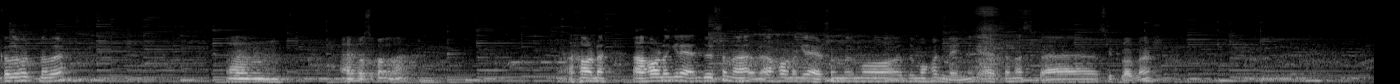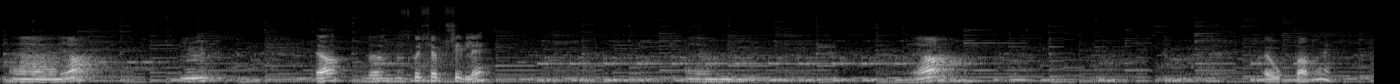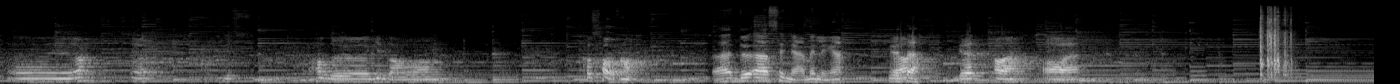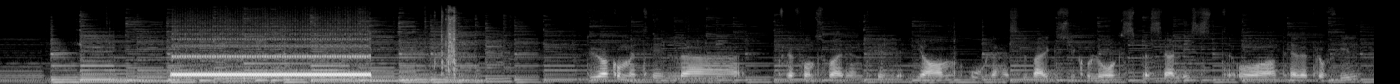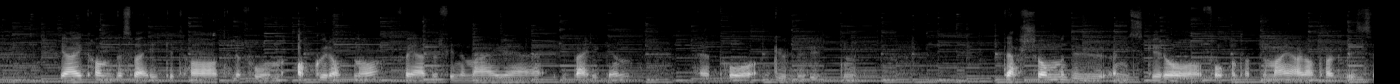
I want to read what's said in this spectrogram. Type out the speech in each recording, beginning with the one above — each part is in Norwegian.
hva har du holdt med der? Um, jeg er på spillet. Jeg har, jeg har noen greier Du skjønner, jeg har noen greier som du må, du må handle inn i til neste psykologlunsj. Uh, ja. Mm. Ja, du, du skal kjøpe chili. Um, ja. Er du opptatt, eller? Uh, ja. ja. Hadde du gidda å Hva sa du for noe? Eh, Du, jeg sender deg en melding, jeg. Greit, Ja, det. greit. Ha det. Ha det. Du har kommet til eh, telefonsvareren til Jan Ole Hesselberg, psykologspesialist og TV-profil. Jeg kan dessverre ikke ta telefonen akkurat nå, for jeg befinner meg eh, i Bergen eh, på Gullruten. Dersom du ønsker å få kontakt med meg, er det antageligvis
